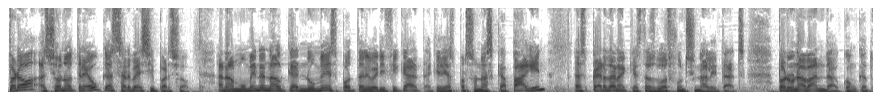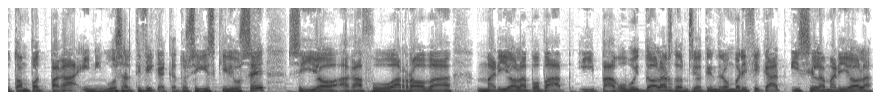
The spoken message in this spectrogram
però això no treu que serveixi per això. En el moment en el que només pot tenir verificat aquelles persones que paguin, es perden aquestes dues funcionalitats. Per una banda, com que tothom pot pagar i ningú certifica que tu siguis qui diu ser, si jo agafo arroba Mariola Popup i pago 8 dòlars, doncs jo tindré un verificat i si la Mariola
